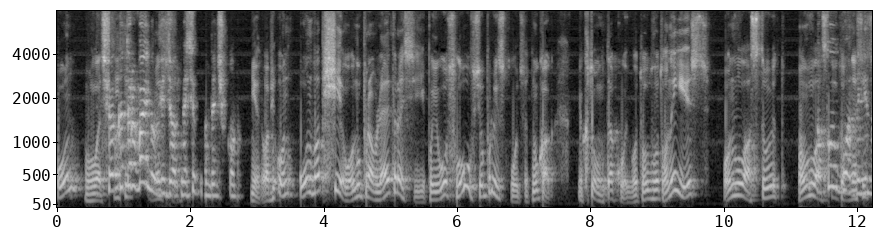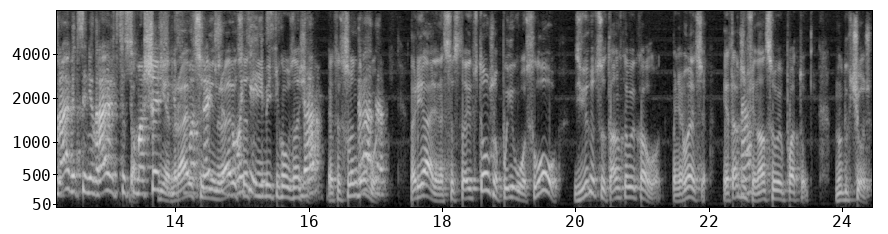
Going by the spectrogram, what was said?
Он властитель Человек, который войну России. ведет, на секундочку. Нет, он, он вообще, он управляет Россией. По его слову все происходит. Ну как? Кто он такой? Вот, вот, вот он и есть. Он властвует. Он властвует. Какой угодно, не нравится, не нравится, да. сумасшедший, не нравится, не нравится, это не имеет никакого значения. Да? Это совершенно да, другое. Да. Реальность состоит в том, что, по его слову, двигаются танковые колонны. Понимаете? И также да. финансовые потоки. Ну так что ж.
